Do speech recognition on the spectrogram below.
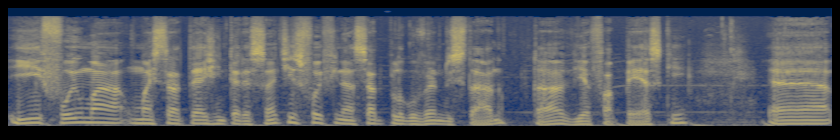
E foi uma, uma estratégia interessante. Isso foi financiado pelo governo do estado, tá? Via FAPESC. É,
